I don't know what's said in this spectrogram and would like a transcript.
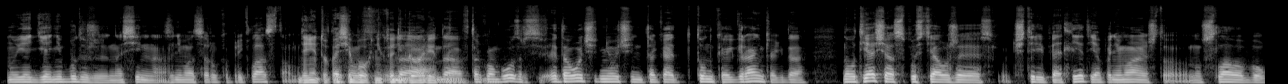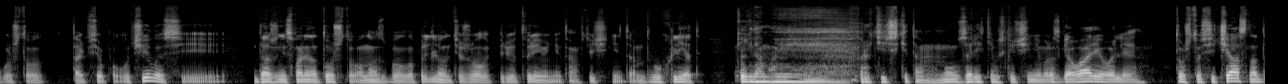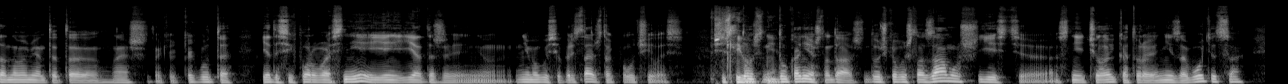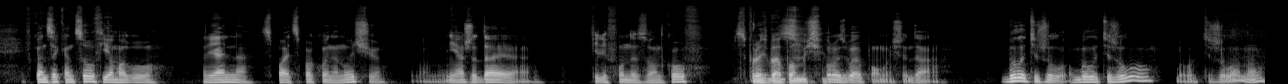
Ну, я, я не буду же насильно заниматься рукоприкладством. Да нет, упаси бог, никто да, не говорит. Да, в таком возрасте. Это очень-очень такая тонкая грань, когда... Ну, вот я сейчас, спустя уже 4-5 лет, я понимаю, что, ну, слава богу, что так все получилось, и даже несмотря на то, что у нас был определенно тяжелый период времени, там, в течение, там, двух лет, когда мы практически там, ну, за редким исключением разговаривали, то, что сейчас, на данный момент, это, знаешь, это как, как будто я до сих пор во сне, и я, я даже ну, не могу себе представить, что так получилось. В счастливом ну, сне. Ну, конечно, да. Дочка вышла замуж, есть э, с ней человек, который не заботится. В конце концов, я могу реально спать спокойно ночью, не ожидая телефонных звонков. С просьбой о помощи. С, с просьбой о помощи, да. Было тяжело, было тяжело, было тяжело, но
